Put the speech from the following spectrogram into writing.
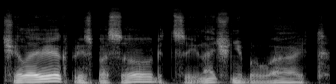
человек приспособится, иначе не бывает.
